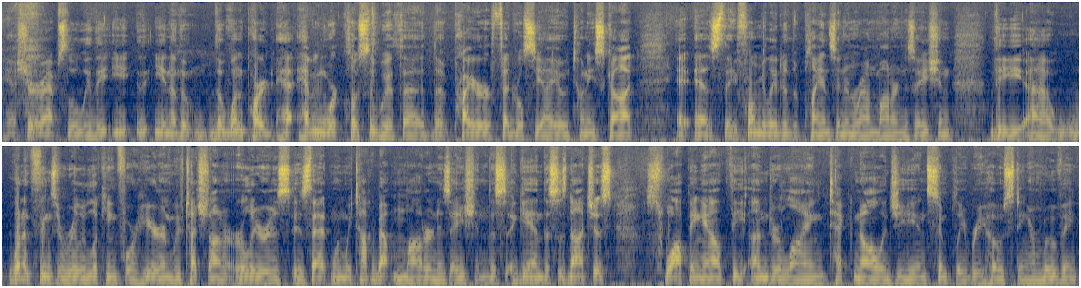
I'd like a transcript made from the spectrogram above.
Yeah, sure, absolutely. The you know the the one part ha- having worked closely with uh, the prior federal CIO Tony Scott as they formulated their plans in and around modernization, the uh, one of the things they're really looking for here, and we've touched on it earlier, is is that when we talk about modernization, this again, this is not just swapping out the underlying technology and simply rehosting or moving,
